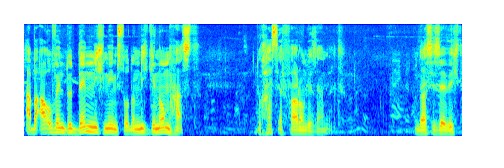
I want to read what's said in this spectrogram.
aber auch wenn du den nicht nimmst oder nicht genommen hast, du hast Erfahrung gesammelt. Und das ist sehr wichtig.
